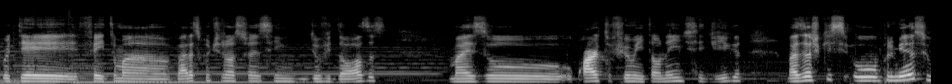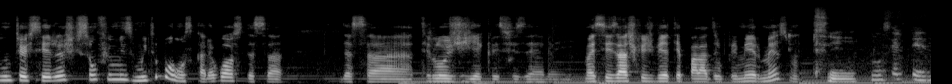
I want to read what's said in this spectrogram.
por ter feito uma, várias continuações assim, duvidosas. Mas o, o quarto filme, então, nem se diga. Mas acho que o primeiro, segundo e terceiro, acho que são filmes muito bons, cara. Eu gosto dessa, dessa trilogia que eles fizeram aí. Mas vocês acham que eu devia ter parado no primeiro mesmo? Sim. Com certeza.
